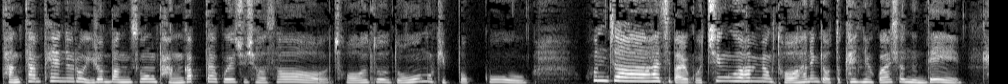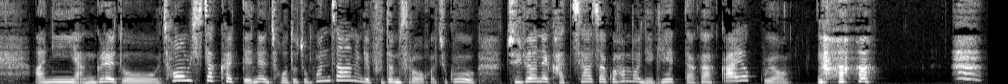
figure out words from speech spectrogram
방탄 팬으로 이런 방송 반갑다고 해주셔서 저도 너무 기뻤고, 혼자 하지 말고 친구 한 명 더 하는 게 어떻겠냐고 하셨는데, 아니, 안 그래도 처음 시작할 때는 저도 좀 혼자 하는 게 부담스러워가지고 주변에 같이 하자고 한번 얘기했다가 까였고요.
